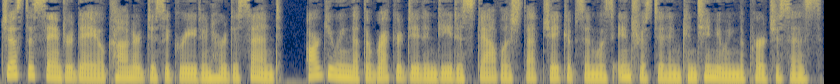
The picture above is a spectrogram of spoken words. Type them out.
Justice Sandra Day O'Connor disagreed in her dissent, arguing that the record did indeed establish that Jacobson was interested in continuing the purchases.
